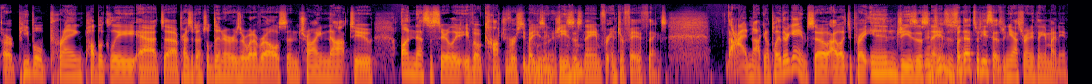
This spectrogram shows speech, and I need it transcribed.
are people praying publicly at uh, presidential dinners or whatever else and trying not to unnecessarily evoke controversy by using Jesus' name for interfaith things. I'm not going to play their game, so I like to pray in Jesus' In name. Jesus' but name. that's what he says when you ask for anything in my name.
